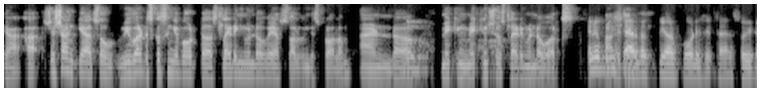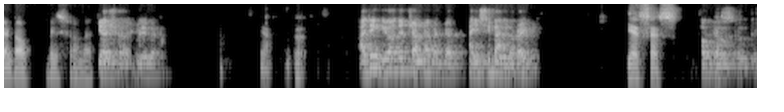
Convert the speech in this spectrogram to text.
Yeah, uh, Shashank, yeah, so we were discussing about uh, sliding window way of solving this problem and uh, So- making making sure sliding window works. Can you Uh, please I share think- the your code? Is it there so we can talk based on that? Yeah, sure. it will be better. Yeah. Uh, I think you are the Channa at that IC Bangalore, right? yes, yes. Okay, Yes. okay, okay.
